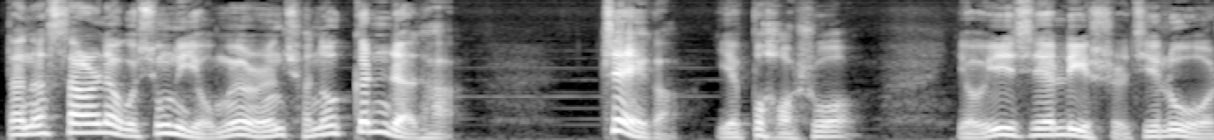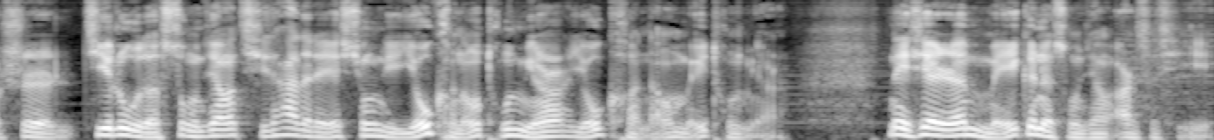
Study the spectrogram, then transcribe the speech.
但他三十六个兄弟有没有人全都跟着他，这个也不好说。有一些历史记录是记录的宋江其他的这些兄弟有可能同名，有可能没同名。那些人没跟着宋江二次起义。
